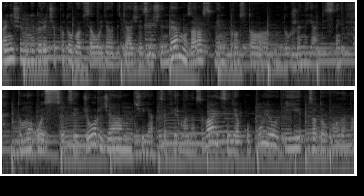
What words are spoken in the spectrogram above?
Раніше мені, до речі, подобався одяг дитячий з H&M, зараз він просто дуже неякісний. Тому ось цей Джорджіан, чи як ця фірма називається, я купую і задоволена.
